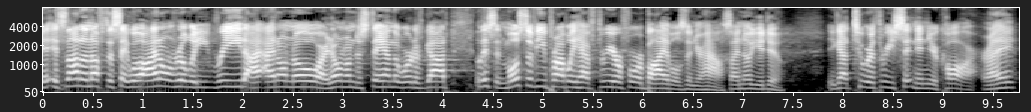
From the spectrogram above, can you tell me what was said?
It's not enough to say, well, I don't really read, I, I, don't know, or I don't understand the Word of God. Listen, most of you probably have three or four Bibles in your house. I know you do. You got two or three sitting in your car, right?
